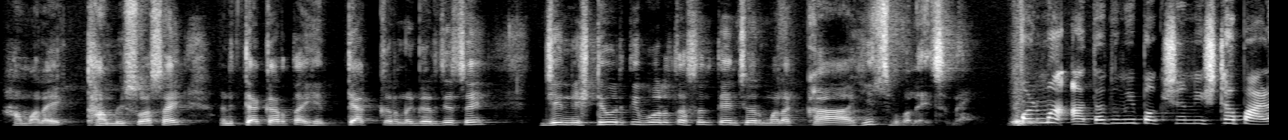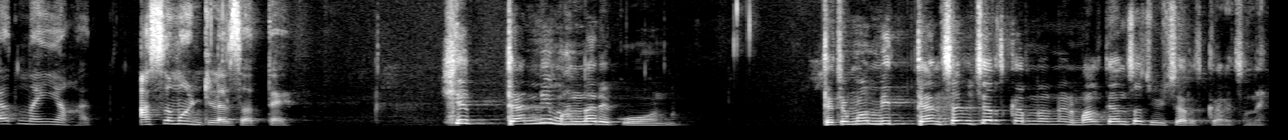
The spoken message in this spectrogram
हा मला एक ठाम विश्वास आहे. आणि त्याकरता हे त्याग करणं गरजेचं आहे. जे निष्ठेवरती बोलत असेल त्यांच्यावर मला काहीच बोलायचं नाही. पण मग आता तुम्ही पक्षनिष्ठा पाळत नाही आहात असं म्हटलं जातंय. हे त्यांनी म्हणणारे कोण? त्याच्यामुळे मी त्यांचा विचारच करणार नाही. मला त्यांचाच विचारच करायचा नाही.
